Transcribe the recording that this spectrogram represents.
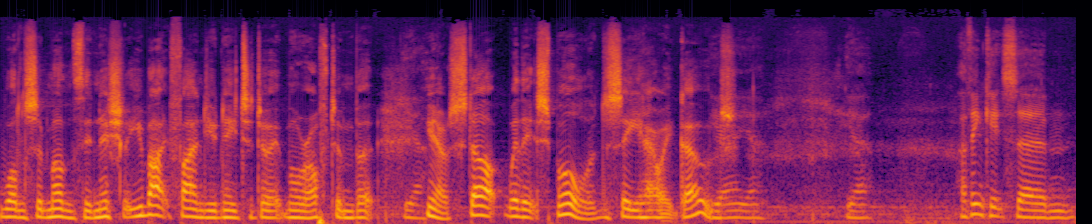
once a month initially. You might find you need to do it more often, but Yeah. you know, start with it small and see how it goes. Yeah, yeah, yeah. I think it's. Um,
